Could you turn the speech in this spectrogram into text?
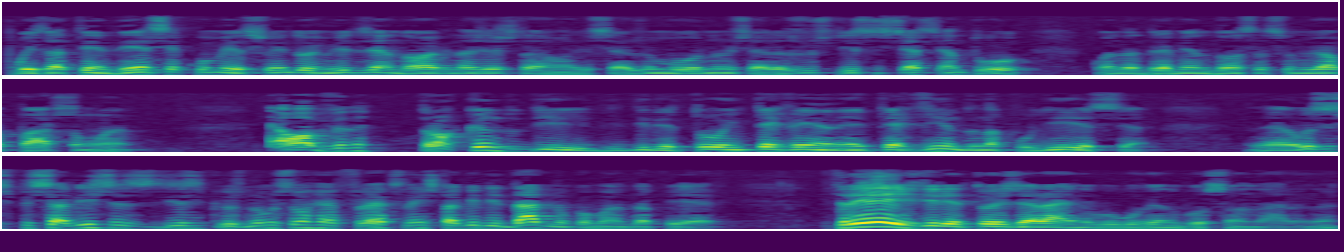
pois a tendência começou em 2019 na gestão de Sérgio Moro no Ministério da Justiça e se acentuou quando André Mendonça assumiu a pasta um ano. É óbvio, né? Trocando de, de diretor, intervindo na polícia? Os especialistas dizem que os números são reflexos da instabilidade no comando da PF. Três diretores gerais no governo Bolsonaro. Né?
